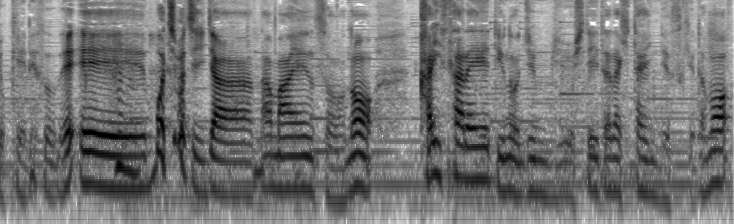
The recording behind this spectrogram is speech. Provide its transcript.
余計ですので、えーぼちぼちじゃあ生演奏の「カイサレー」というのを準備をしていただきたいんですけども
